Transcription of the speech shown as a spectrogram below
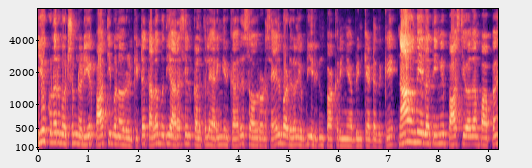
இயக்குனர் மற்றும் நடிகர் பார்த்திபன் அவர்கள்கிட்ட தளபதி அரசியல் களத்துல இறங்கியிருக்காரு. ஸோ அவரோட செயல்பாடுகள் எப்படி இருக்குன்னு பாக்குறீங்க அப்படின்னு கேட்டதுக்கு நான் வந்து எல்லாத்தையுமே பாசிட்டிவா தான் பார்ப்பேன்.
